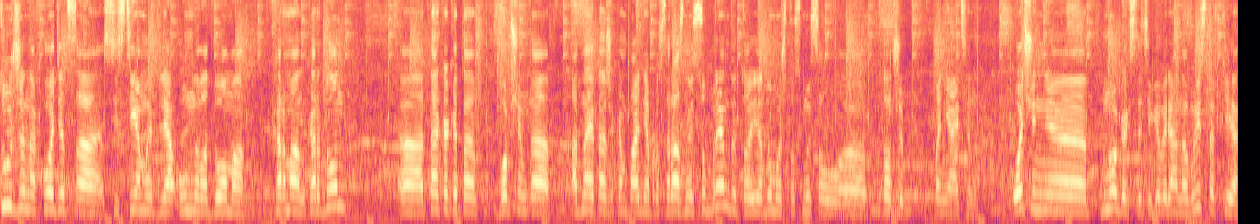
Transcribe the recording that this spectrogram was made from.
тут же находятся системы для умного дома Harman Kardon, а, так как это, в общем-то, одна и та же компания, просто разные суббренды, то я думаю, что смысл э, тот же понятен. Очень э, много, кстати говоря, на выставке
